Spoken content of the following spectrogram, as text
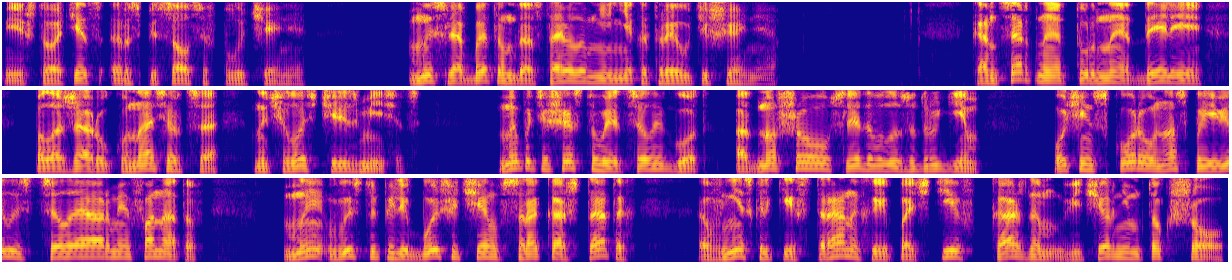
и что отец расписался в получении. Мысль об этом доставила мне некоторое утешение. Концертное турне Делии, положа руку на сердце, началось через месяц. Мы путешествовали целый год, одно шоу следовало за другим. Очень скоро у нас появилась целая армия фанатов. Мы выступили больше, чем в 40 штатах, в нескольких странах и почти в каждом вечернем ток-шоу.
